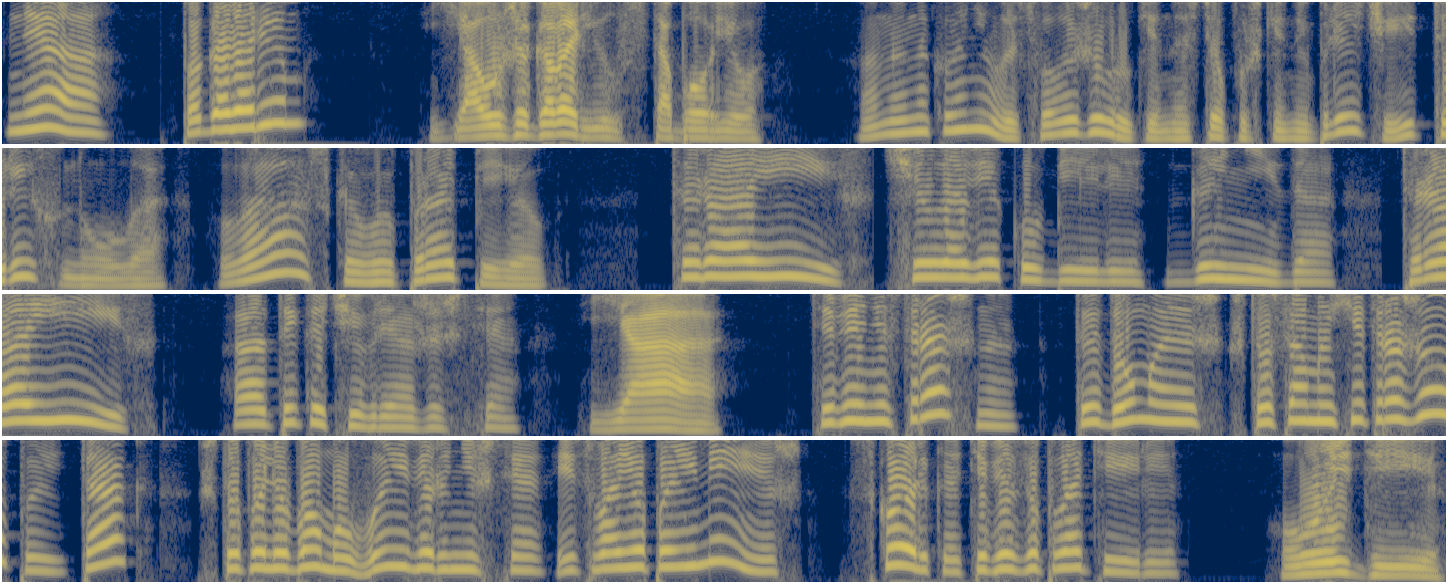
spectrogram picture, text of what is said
«Не, поговорим?» «Я уже говорил с тобою!» Она наклонилась, положив руки на Стёпушкины плечи и тряхнула, ласково пропев. «Троих человек убили, гнида! Троих! А ты кочевряжешься!» «Я!» «Тебе не страшно? Ты думаешь, что самый хитрожопый, так? Что по-любому вывернешься и свое поимеешь? Сколько тебе заплатили?» «Уйди!»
